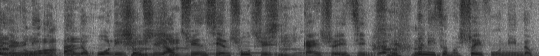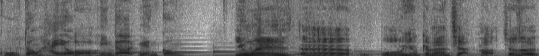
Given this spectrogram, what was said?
等于你一半的获利都是要捐献出去盖水井的。那你怎么说服您的股东还有您的员工？哦、因为呃，我有跟他讲哈，就是说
